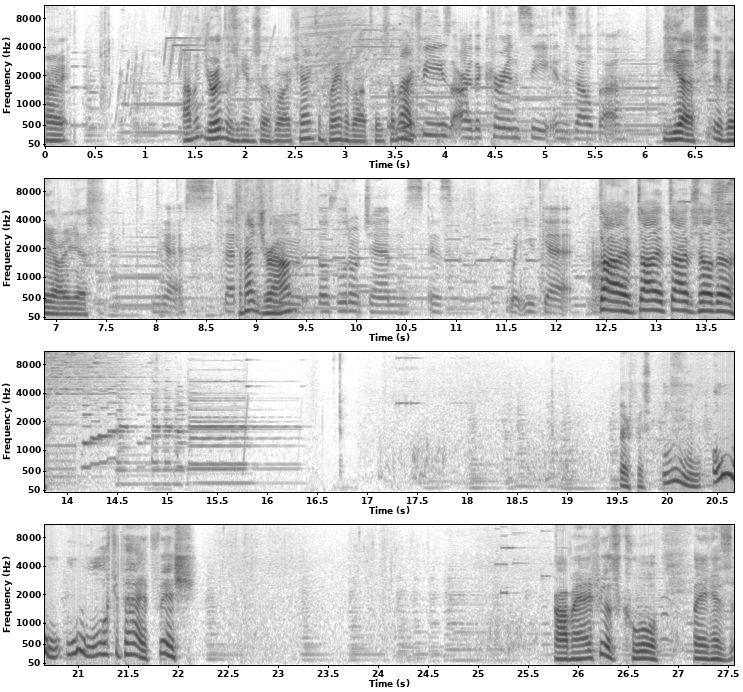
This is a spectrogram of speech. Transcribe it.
Alright. I'm enjoying this game so far. I can't complain about this. I'm. Rupees are the currency in Zelda. Yes, if they are, yes. Yes. That Can I drown? Those little gems is what you get. um, Dive, dive, dive, Zelda. Surface. Ooh, ooh, ooh, look at that fish. Oh man, it feels cool playing as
